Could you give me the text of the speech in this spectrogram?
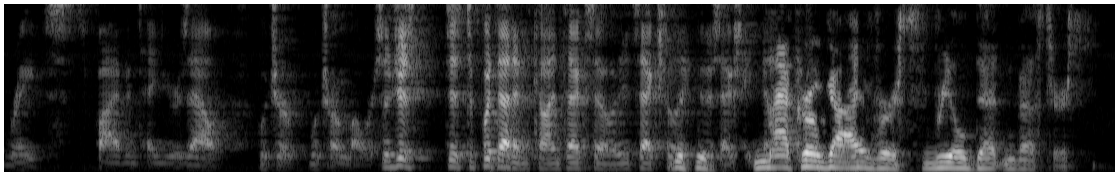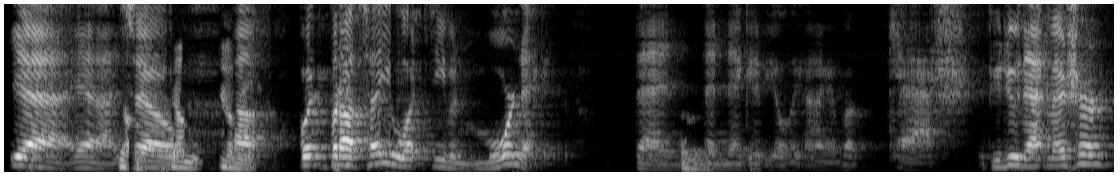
rates five and ten years out, which are which are lower. So just just to put that in context, so it's actually there's actually macro guy versus real debt investors. Yeah, yeah. so, uh, but but I'll tell you what's even more negative than mm-hmm. than negative yielding high about cash. If you do that measure,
